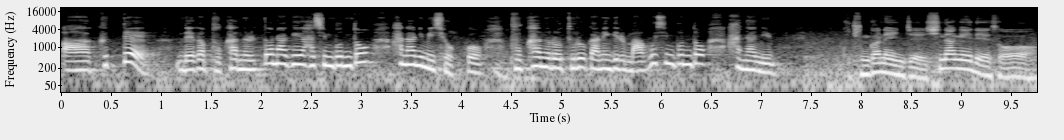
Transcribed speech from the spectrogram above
아 그때 내가 북한을 떠나게 하신 분도 하나님이셨고 북한으로 들어가는 길을 막으신 분도 하나님 그 중간에 이제 신앙에 대해서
